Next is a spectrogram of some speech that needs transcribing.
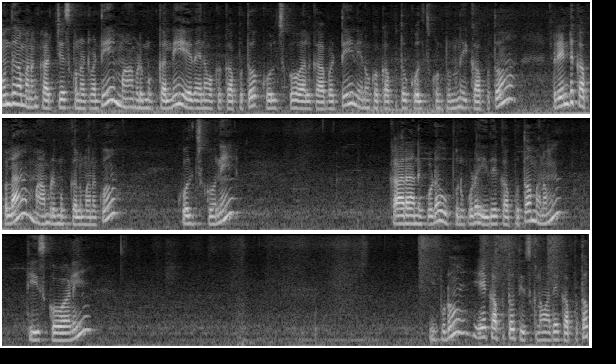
ముందుగా మనం కట్ చేసుకున్నటువంటి మామిడి ముక్కల్ని ఏదైనా ఒక కప్పుతో కొలుచుకోవాలి కాబట్టి నేను ఒక కప్పుతో కొలుచుకుంటున్నాను. ఈ కప్పుతో రెండు కప్పుల మామిడి ముక్కలు మనకు కొలుచుకొని కారాన్ని కూడా ఉప్పును కూడా ఇదే కప్పుతో మనం తీసుకోవాలి. ఇప్పుడు ఏ కప్పుతో తీసుకున్నాం అదే కప్పుతో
